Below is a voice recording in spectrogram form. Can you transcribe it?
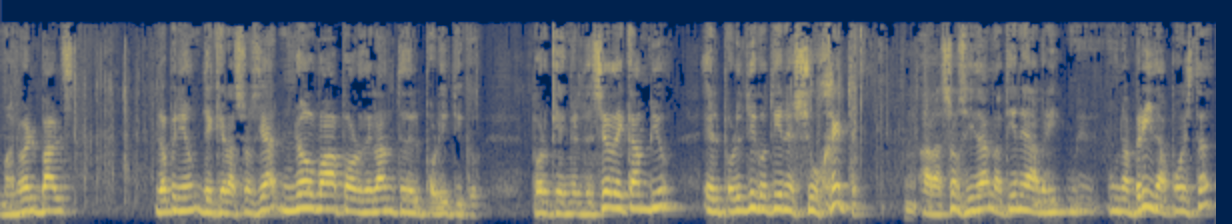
Manuel Valls, la opinión de que la sociedad no va por delante del político, porque en el deseo de cambio el político tiene sujeto a la sociedad, la tiene una brida puesta,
